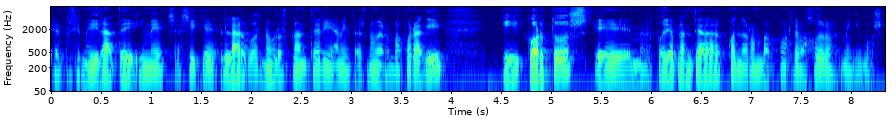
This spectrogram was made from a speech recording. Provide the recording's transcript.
el precio me dilate y me eche. Así que largos no me los plantearía mientras no me rompa por aquí. Y cortos eh, me los podría plantear cuando rompa por debajo de los mínimos.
